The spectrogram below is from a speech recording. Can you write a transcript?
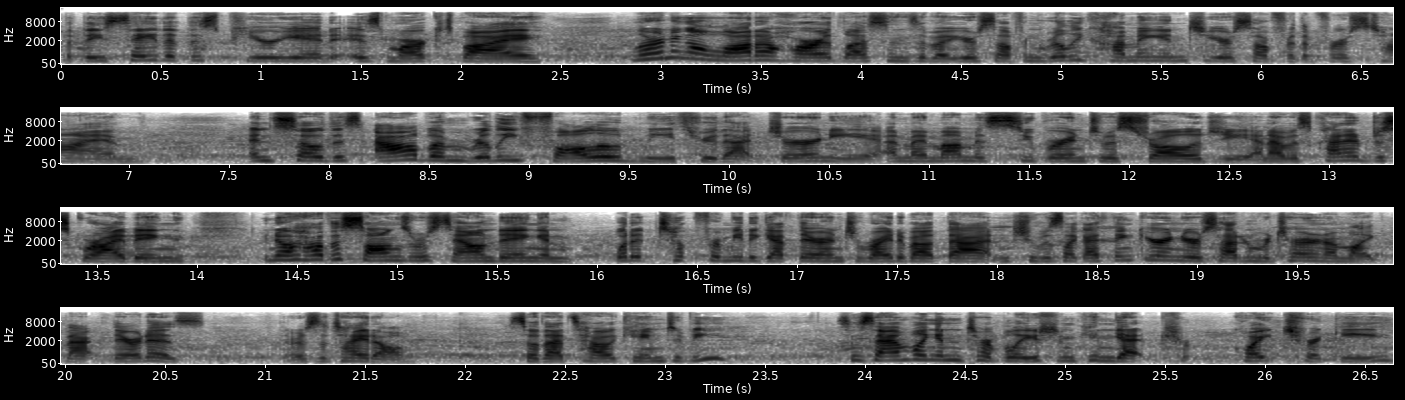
But they say that this period is marked by learning a lot of hard lessons about yourself and really coming into yourself for the first time. And so this album really followed me through that journey. And my mom is super into astrology. And I was kind of describing, you know, how the songs were sounding and what it took for me to get there and to write about that. And she was like, I think you're in your Saturn return. And I'm like, that, there it is. There's the title. So that's how it came to be. So sampling and interpolation can get tr- quite tricky.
